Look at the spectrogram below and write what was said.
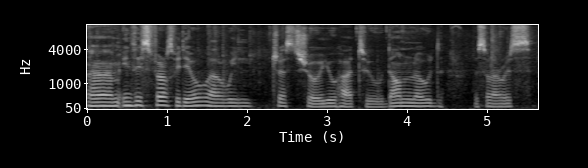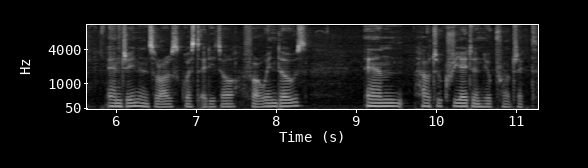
Um, in this first video I will just show you how to download the Solarus engine and Solarus Quest Editor for Windows and how to create a new project.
